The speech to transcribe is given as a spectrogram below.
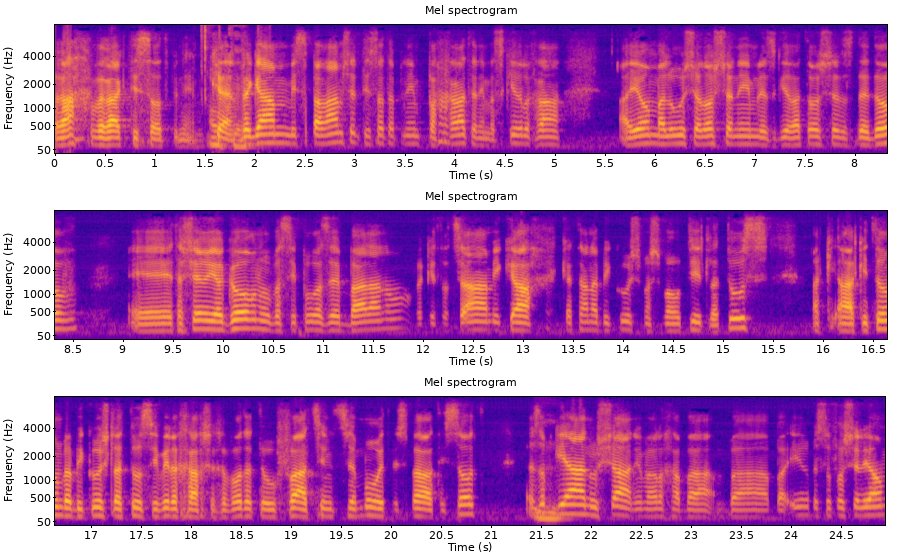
רק ורק טיסות פנים, כן. אוקיי. וגם מספרם של טיסות הפנים פחת, אני מזכיר לך, היום מלאו שלוש שנים לסגירתו של שדה דוב. אה, את אשר יגורנו בסיפור הזה בא לנו, וכתוצאה מכך קטן הביקוש משמעותית לטוס. הקיטון בביקוש לטוס הביא לכך שחברות התעופה צמצמו את מספר הטיסות. איזו mm-hmm. פגיעה אנושה, אני אומר לך, ב, ב, בעיר בסופו של יום.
